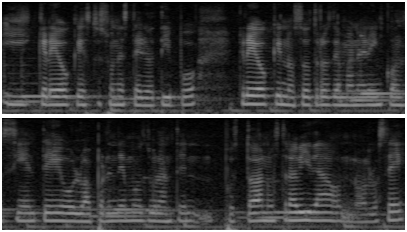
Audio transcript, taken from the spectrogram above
Y creo que esto es un estereotipo, creo que nosotros de manera inconsciente o lo aprendemos durante pues toda nuestra vida o no lo sé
